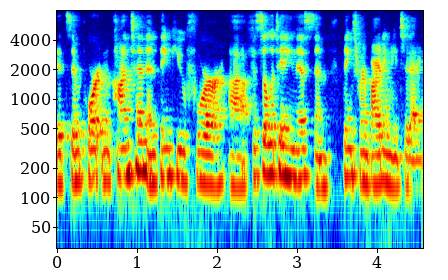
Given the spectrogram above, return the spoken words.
it's important content. And thank you for uh, facilitating this. And thanks for inviting me today.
